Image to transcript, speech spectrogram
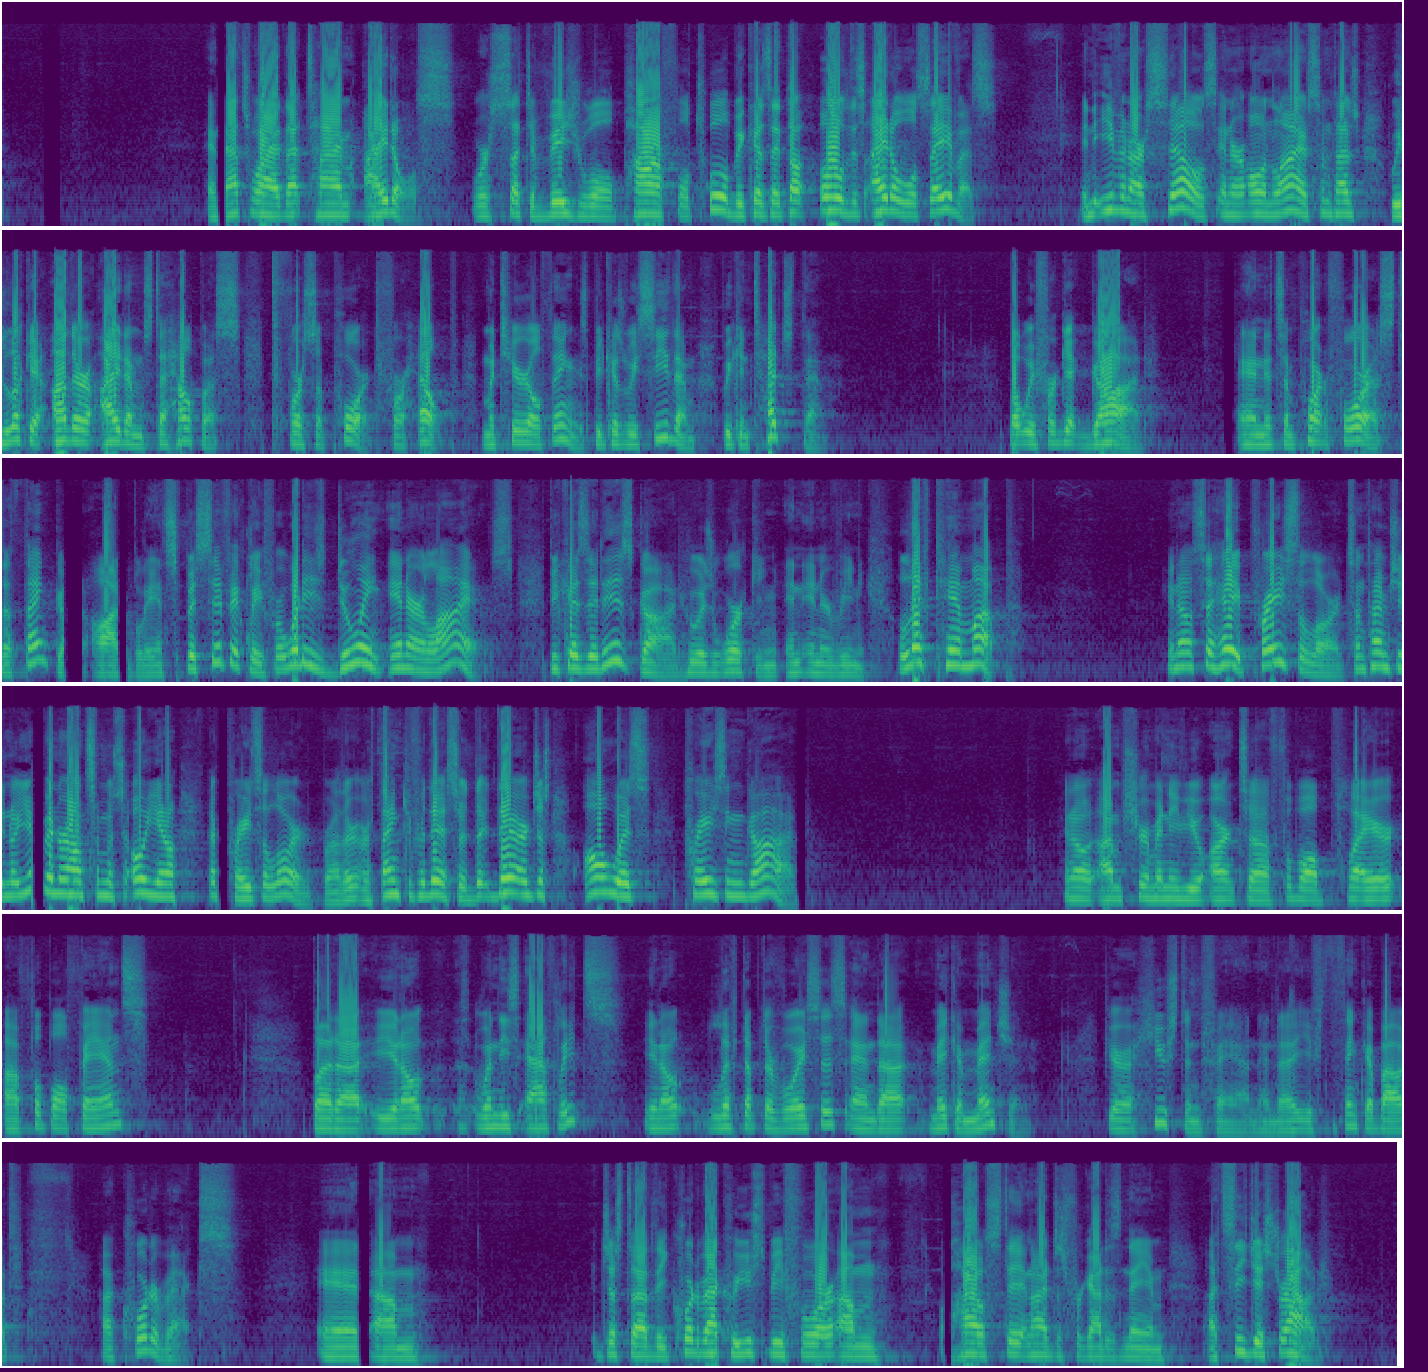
And that's why at that time idols were such a visual, powerful tool because they thought, oh, this idol will save us. And even ourselves in our own lives, sometimes we look at other items to help us for support, for help, material things, because we see them, we can touch them. But we forget God. And it's important for us to thank God audibly and specifically for what He's doing in our lives, because it is God who is working and intervening. Lift Him up. You know, say, hey, praise the Lord. Sometimes, you know, you've been around someone say, oh, you know, praise the Lord, brother, or thank you for this, or they are just always praising God. You know, I'm sure many of you aren't uh, football player, uh, football fans, but uh, you know, when these athletes, you know, lift up their voices and uh, make a mention. If you're a Houston fan, and uh, you think about uh, quarterbacks, and um, just the quarterback who used to be for um, Ohio State, and I just forgot his name, uh, C.J. Stroud.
